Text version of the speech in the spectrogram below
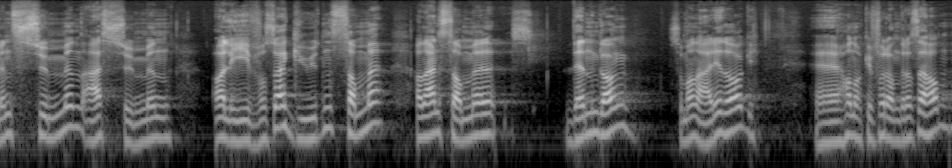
Men summen er summen av liv. Og så er Gud den samme. Han er den samme den gang som han er i dag. Eh, han har ikke forandra seg, han.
